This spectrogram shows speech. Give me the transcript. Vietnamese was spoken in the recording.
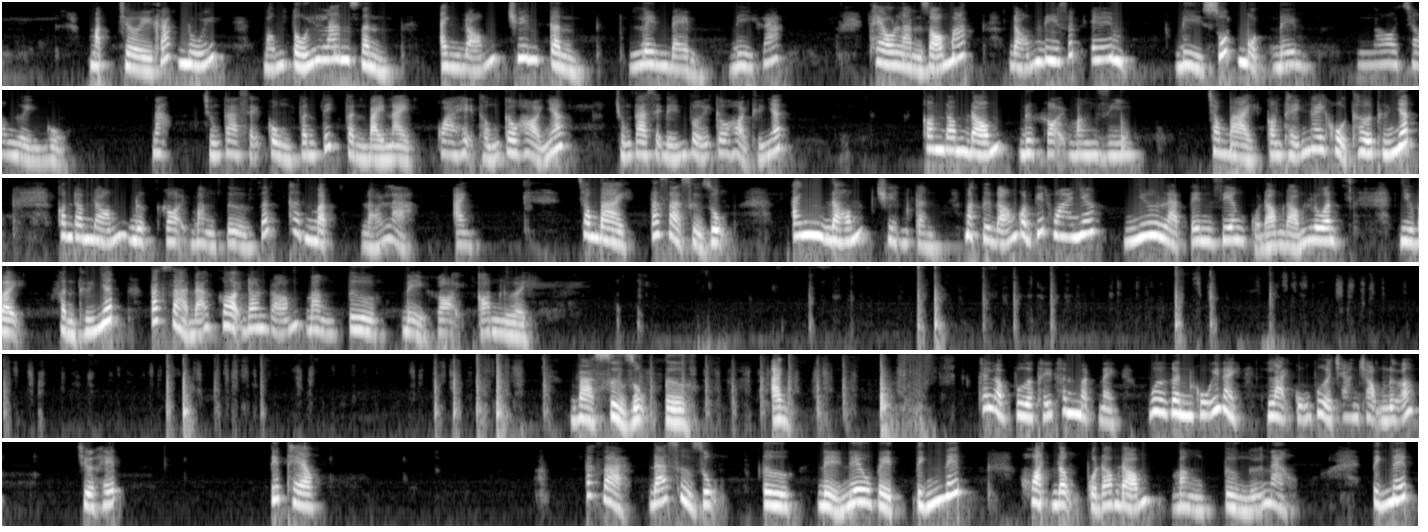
Mặt trời gác núi, bóng tối lan dần, anh đóm chuyên cần, lên đèn, đi gác. Theo làn gió mát, đóm đi rất êm, đi suốt một đêm, lo cho người ngủ. Nào, chúng ta sẽ cùng phân tích phần bài này qua hệ thống câu hỏi nhé. Chúng ta sẽ đến với câu hỏi thứ nhất. Con đom đóm được gọi bằng gì? Trong bài con thấy ngay khổ thơ thứ nhất, con đom đóm được gọi bằng từ rất thân mật, đó là anh. Trong bài, tác giả sử dụng anh đóm chuyên cần, mà từ đóm còn viết hoa nhé, như là tên riêng của đom đóm luôn. Như vậy, phần thứ nhất, tác giả đã gọi đom đóm bằng từ để gọi con người. Và sử dụng từ anh. Thế là vừa thấy thân mật này, vừa gần gũi này, lại cũng vừa trang trọng nữa. Chưa hết. Tiếp theo, tác giả đã sử dụng từ để nêu về tính nết, hoạt động của đom đóm bằng từ ngữ nào. Tính nết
